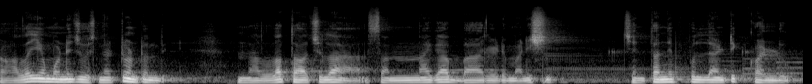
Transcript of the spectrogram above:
కాలయముడిని చూసినట్టు ఉంటుంది. నల్ల తాచులా సన్నగా బారెడు మనిషి. చింతనిప్పుల్లాంటి కళ్ళు.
